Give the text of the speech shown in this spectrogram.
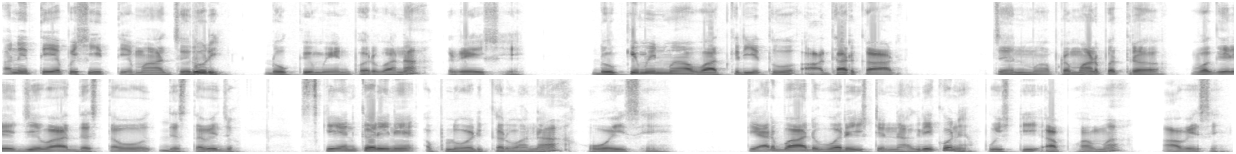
અને તે પછી તેમાં જરૂરી ડોક્યુમેન્ટ ભરવાના રહેશે. ડોક્યુમેન્ટમાં વાત કરીએ તો આધાર કાર્ડ, જન્મ પ્રમાણપત્ર વગેરે જેવા દસ્તાવો, દસ્તાવેજો સ્કેન કરીને અપલોડ કરવાના હોય છે. ત્યારબાદ વરિષ્ઠ નાગરિકોને પુષ્ટિ આપવામાં આવે છે.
